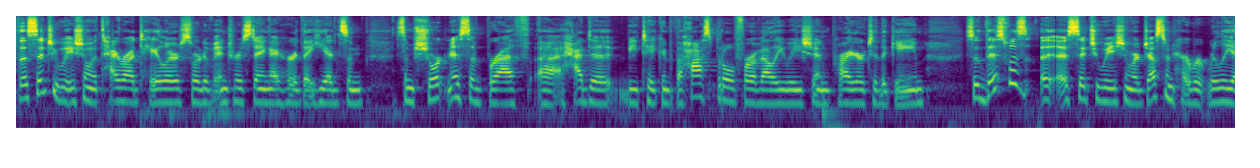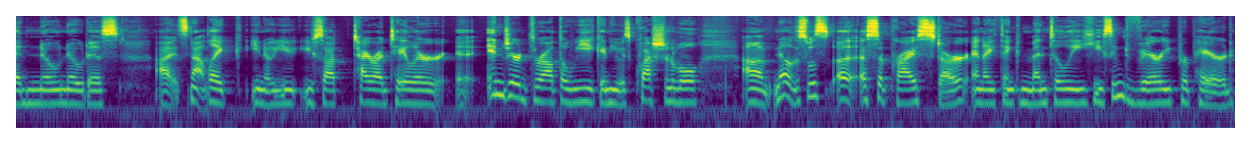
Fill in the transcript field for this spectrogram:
the situation with Tyrod Taylor is sort of interesting. I heard that he had some some shortness of breath, uh, had to be taken to the hospital for evaluation prior to the game. So this was a, a situation where Justin Herbert really had no notice. Uh, it's not like you know you you saw Tyrod Taylor uh, injured throughout the week and he was questionable. Um, no, this was a, a surprise start, and I think mentally he seemed very prepared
